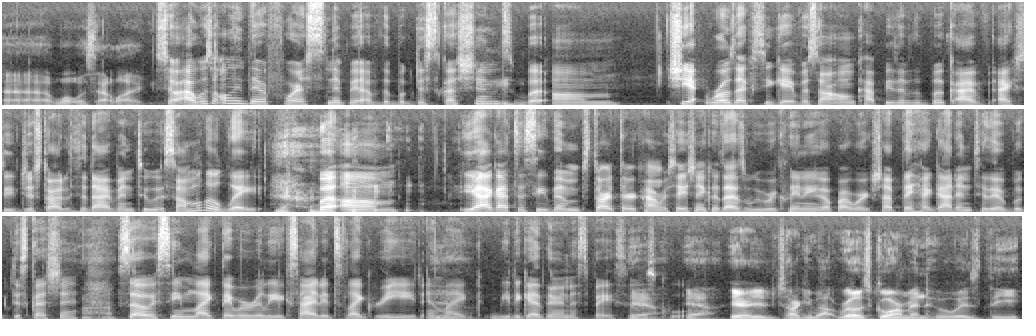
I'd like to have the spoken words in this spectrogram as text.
uh, what was that like? So I was only there for a snippet of the book discussions, mm-hmm. but um, she Rose actually gave us our own copies of the book. I've actually just started to dive into it, so I'm a little late. but um, yeah, I got to see them start their conversation because as we were cleaning up our workshop, they had got into their book discussion. Uh-huh. So it seemed like they were really excited to like read and yeah. like be together in a space. It yeah, was cool. Yeah, yeah. You're talking about Rose Gorman, who is the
